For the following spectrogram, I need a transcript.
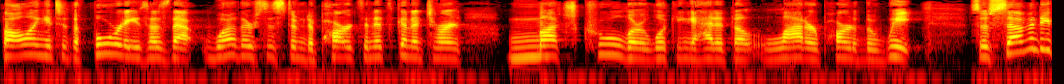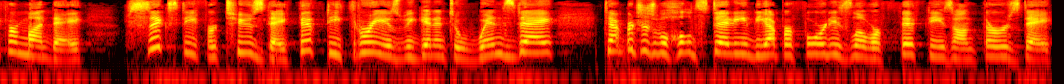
falling into the 40s as that weather system departs, and it's going to turn much cooler looking ahead at the latter part of the week. So 70 for Monday, 60 for Tuesday, 53 as we get into Wednesday. Temperatures will hold steady in the upper 40s, lower 50s on Thursday.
